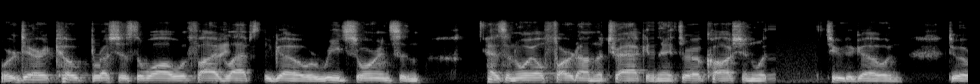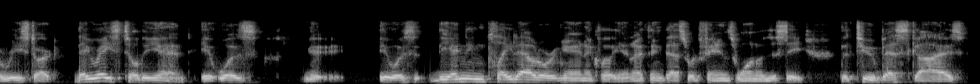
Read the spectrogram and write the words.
where Derrike Cope brushes the wall with five Right. laps to go, or Reed Sorenson has an oil fart on the track and they throw a caution with two to go and do a restart. They raced till the end. It was it, it was the ending played out organically, and I think that's what fans wanted to see. The two best guys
